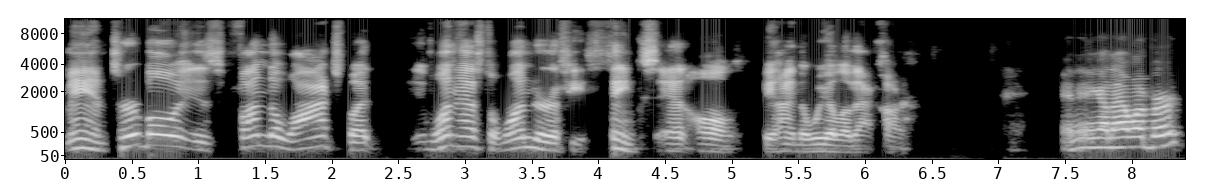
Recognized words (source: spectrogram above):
man, Turbo is fun to watch, but one has to wonder if he thinks at all behind the wheel of that car. Anything on that one, Bert?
